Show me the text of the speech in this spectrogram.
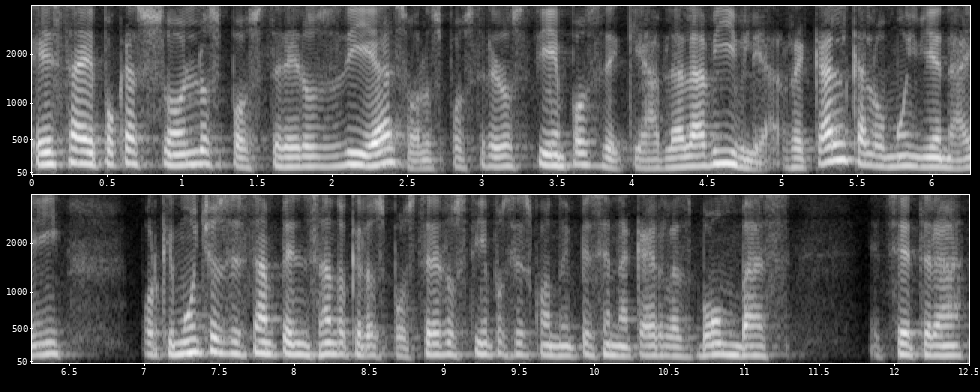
esta época son los postreros días o los postreros tiempos de que habla la Biblia. Recálcalo muy bien ahí, porque muchos están pensando que los postreros tiempos es cuando empiezan a caer las bombas, etcétera,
